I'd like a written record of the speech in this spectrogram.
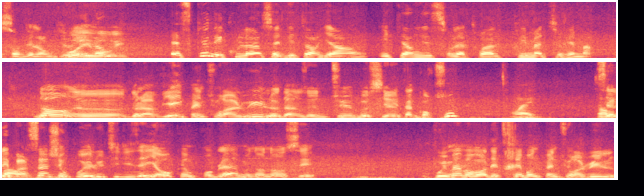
sont de longue durée. Oui, oui, oui. Est-ce que les couleurs se détériorent et ternissent sur la toile prématurément? Non, euh, de la vieille peinture à l'huile dans un tube, si elle est encore souple, Oui. Si elle n'est pas sèche, vous pouvez l'utiliser, il n'y a aucun problème. Non, non, c'est. Vous pouvez même avoir des très bonnes peintures à l'huile,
